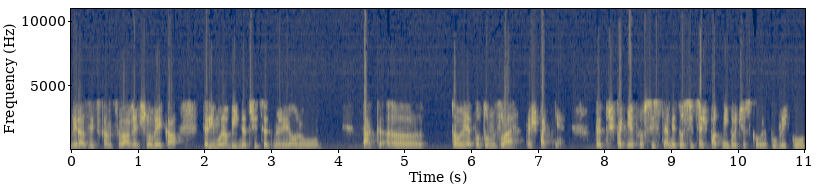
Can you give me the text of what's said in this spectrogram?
vyrazit z kanceláře člověka, který mu nabídne 30 milionů, tak uh, to je potom zlé, to je špatně. To je to špatně pro systém. Je to sice špatný pro Českou republiku,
